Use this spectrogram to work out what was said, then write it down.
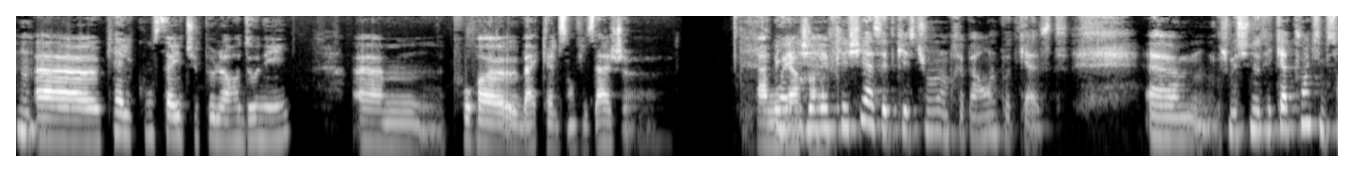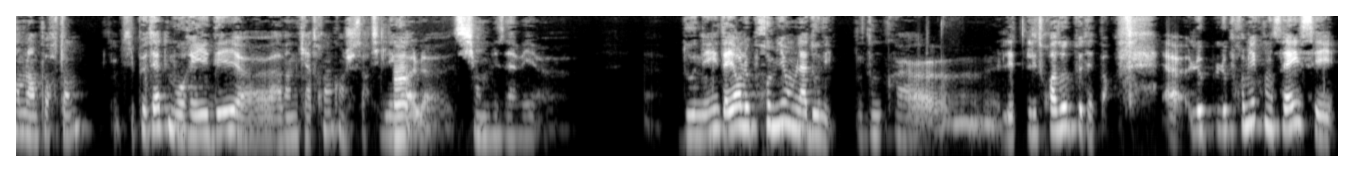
mm. euh, quels conseils tu peux leur donner euh, pour euh, bah, qu'elles envisagent euh, la meilleure. Ouais, j'ai réfléchi à cette question en préparant le podcast. Euh, je me suis noté quatre points qui me semblent importants, qui peut-être m'auraient aidé euh, à 24 ans quand je suis sortie de l'école, mmh. euh, si on me les avait donnés. D'ailleurs, le premier, on me l'a donné. Donc, les, les, trois autres, peut-être pas. Le, le, premier conseil, c'est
